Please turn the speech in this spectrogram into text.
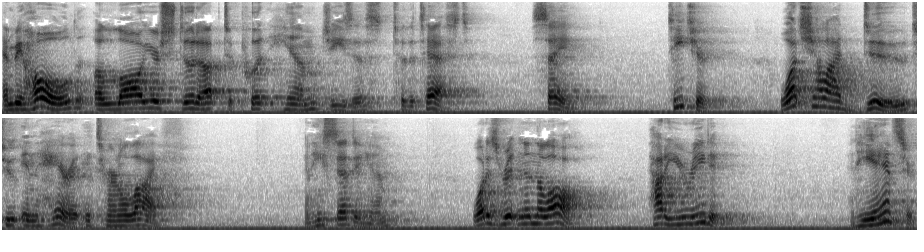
And behold, a lawyer stood up to put him, Jesus, to the test, saying, Teacher, what shall I do to inherit eternal life? And he said to him, What is written in the law? How do you read it? And he answered,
